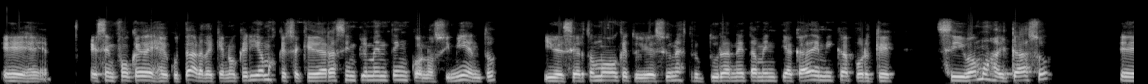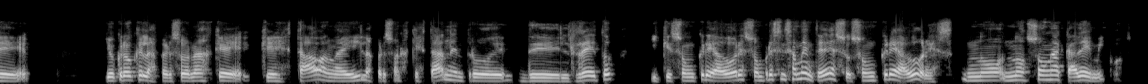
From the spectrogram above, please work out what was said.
eh, ese enfoque de ejecutar, de que no queríamos que se quedara simplemente en conocimiento, y de cierto modo que tuviese una estructura netamente académica, porque si vamos al caso, eh, yo creo que las personas que, estaban ahí, las personas que están dentro del reto y que son creadores, son precisamente eso, son creadores, no, no son académicos.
